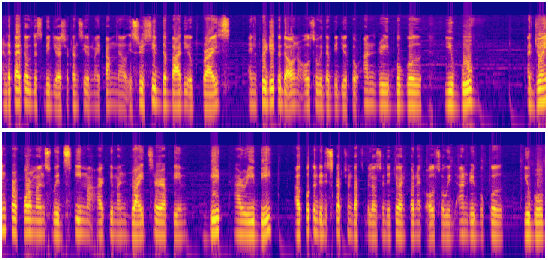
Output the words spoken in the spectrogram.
And the title of this video, as you can see on my thumbnail, is Receive the Body of Christ. And credit to the owner also with the video to Andriy Bogol Yubov. A joint performance with Schema, Archimandrite, Seraphim, Beat Haribi. I'll put in the description box below so that you can connect also with Andriy Bogol YouTube.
